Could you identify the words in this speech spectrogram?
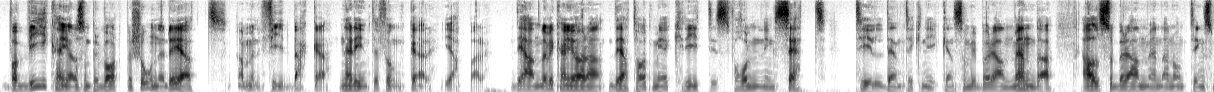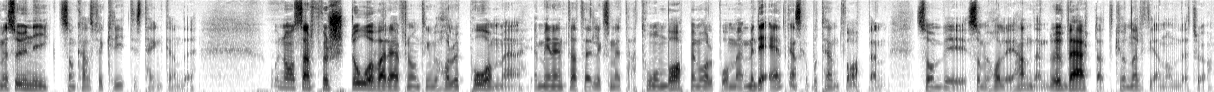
vad vi kan göra som privatpersoner, det är att ja, men feedbacka när det inte funkar i appar. Det andra vi kan göra, det är att ha ett mer kritiskt förhållningssätt till den tekniken som vi börjar använda. Alltså börja använda någonting som är så unikt som kallas för kritiskt tänkande. Och någonstans förstå vad det är för någonting vi håller på med. Jag menar inte att det är liksom ett atomvapen vi håller på med, men det är ett ganska potent vapen som vi, som vi håller i handen. Det är värt att kunna lite grann om det tror jag.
